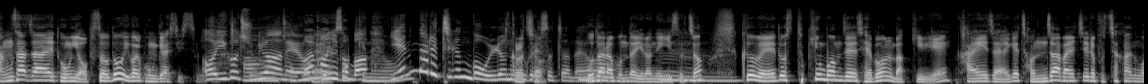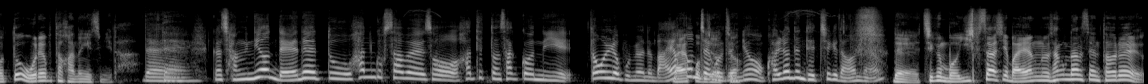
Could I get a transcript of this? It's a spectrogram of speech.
당사자의 동의 없어도 이걸 공개할 수 있습니다. 어 이거 중요하네요. 정말 많이 그래서 막 바뀌네요. 옛날에 찍은 거 올려놓고 그렇죠. 그랬었잖아요. 못 알아본다 이런 얘기 있었죠. 음. 그 외에도 스토킹 범죄의 재범을 막기 위해 가해자에게 전자 발찌를 부착하는 것도 올해부터 가능해집니다. 네. 네. 그러니까 작년 내내 또 한국 사회에서 핫했던 사건이 떠올려 보면은 마약 마약 범죄거든요. 관련된 대책이 나왔나요? 네, 지금 뭐 24시 마약류 상담센터를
